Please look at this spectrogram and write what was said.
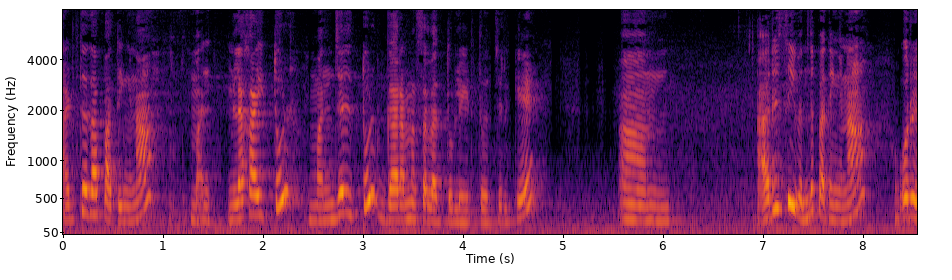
அடுத்ததாக பார்த்தீங்கன்னா மண் மிளகாய்த்தூள் மஞ்சள் தூள் கரம் மசாலா தூள் எடுத்து வச்சுருக்கேன். அரிசி வந்து பார்த்தீங்கன்னா ஒரு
